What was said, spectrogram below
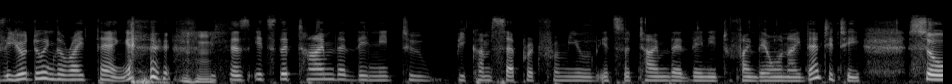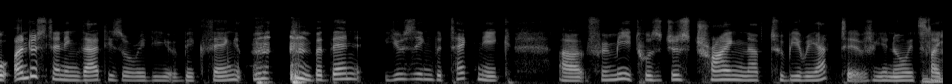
you're doing the right thing mm-hmm. because it's the time that they need to become separate from you. It's a time that they need to find their own identity. So understanding that is already a big thing. but then using the technique uh, for me it was just trying not to be reactive you know it's mm-hmm, like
